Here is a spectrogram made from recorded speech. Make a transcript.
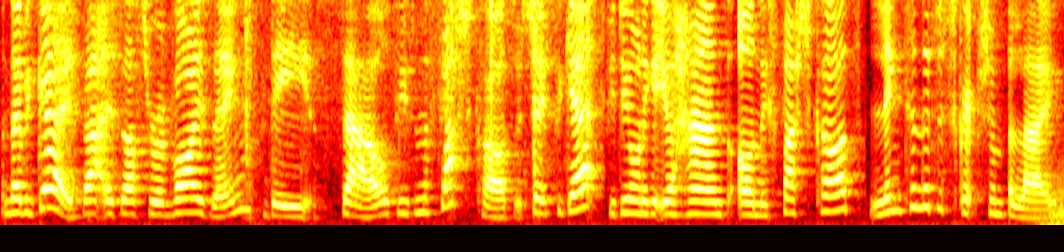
And there we go. That is us revising the cells using the flashcards, which don't forget, if you do want to get your hands on these flashcards, linked in the description below.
